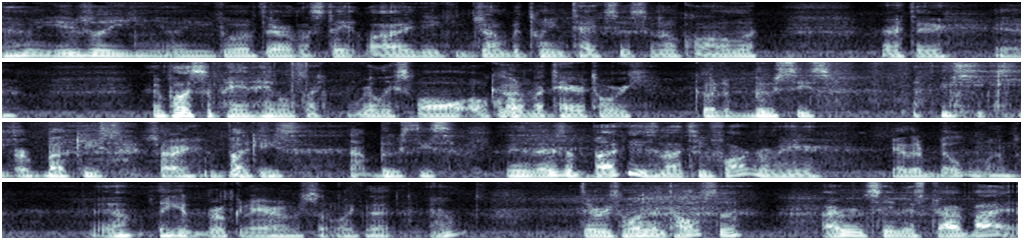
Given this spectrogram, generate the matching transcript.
You know, usually, you know, you go up there on the state line, you can jump between Texas and Oklahoma right there. Yeah. And plus, the panhandle's like really small Oklahoma territory. Go to Boosie's or Buc-ee's. Sorry, Buc-ee's, not Boosie's. I mean, there's a Buc-ee's not too far from here. Yeah, they're building one. Yeah. I think in Broken Arrow or something like that. There was one in Tulsa. I haven't seen us drive by it.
